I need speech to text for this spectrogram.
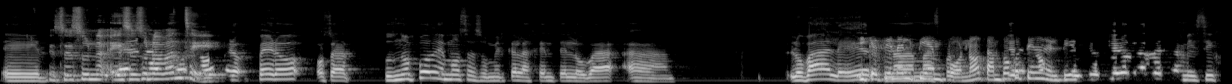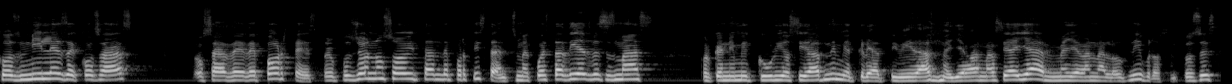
Eh, eso es, una, eso es un avance. pero, pero, o sea, pues no podemos asumir que la gente lo va a lo va a leer. Y que tiene el tiempo, ¿no? Tampoco tienen el tiempo. Yo quiero darles a mis hijos miles de cosas, o sea, de deportes, pero pues yo no soy tan deportista, entonces me cuesta 10 veces más, porque ni mi curiosidad ni mi creatividad me llevan hacia allá, me llevan a los libros. Entonces,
